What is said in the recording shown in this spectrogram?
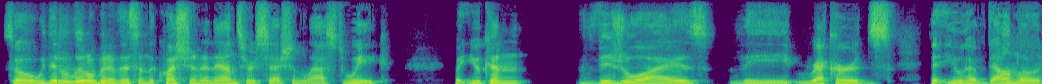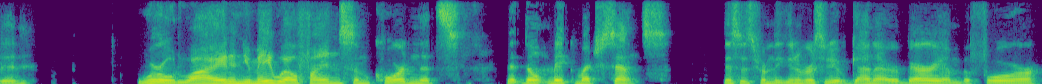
So we did a little bit of this in the question and answer session last week, but you can visualize the records that you have downloaded worldwide, and you may well find some coordinates that don't make much sense. This is from the University of Ghana Herbarium before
